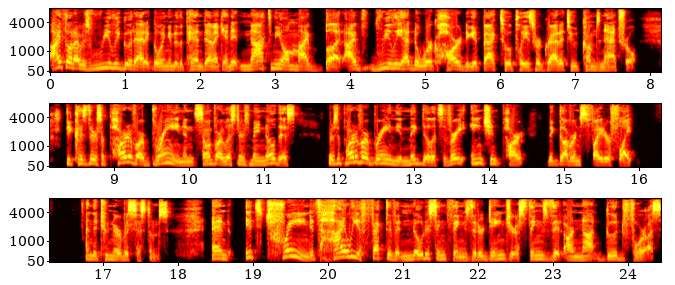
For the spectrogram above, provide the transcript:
I thought I was really good at it going into the pandemic and it knocked me on my butt. I've really had to work hard to get back to a place where gratitude comes natural because there's a part of our brain, and some of our listeners may know this. There's a part of our brain, the amygdala. It's a very ancient part that governs fight or flight and the two nervous systems. And it's trained, it's highly effective at noticing things that are dangerous, things that are not good for us.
